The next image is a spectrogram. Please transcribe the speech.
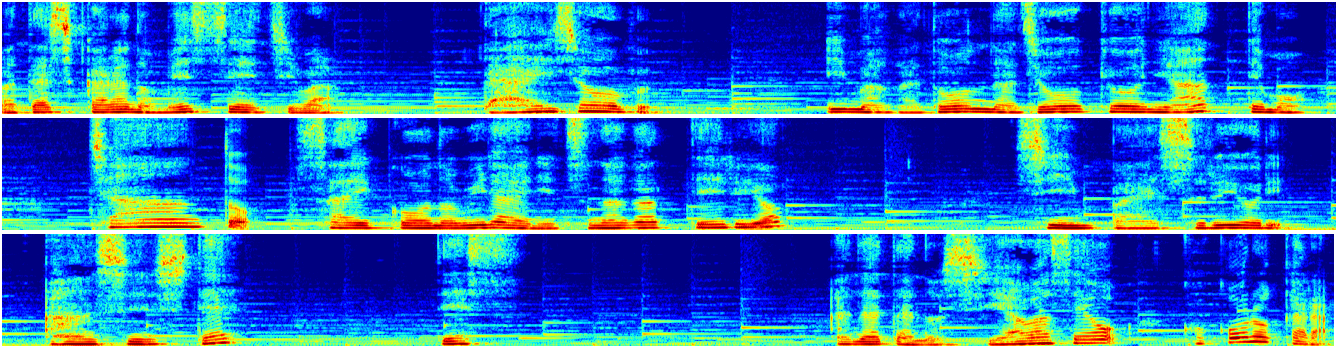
私からのメッセージは大丈夫。今がどんな状況にあってもちゃんと最高の未来につながっているよ。心配するより安心してです。あなたの幸せを心から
